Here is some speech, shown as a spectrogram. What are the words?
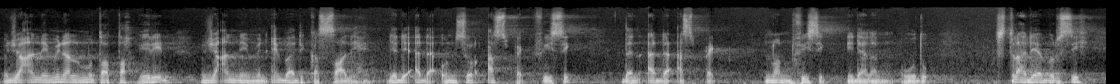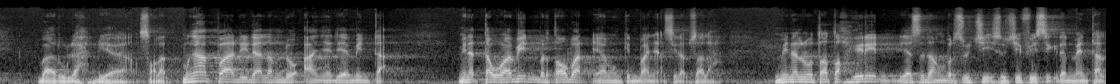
waj'alni minal mutatahhirin, waj'alni min ibadikas salihin. Jadi ada unsur aspek fisik dan ada aspek non fisik di dalam wudu. Setelah dia bersih barulah dia salat. Mengapa di dalam doanya dia minta minat tawabin bertaubat? Ya mungkin banyak silap salah minal mutatahhirin. Dia sedang bersuci suci fisik dan mental.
